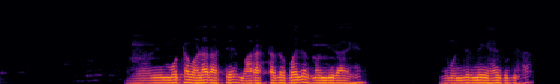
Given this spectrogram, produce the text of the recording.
आणि मोठा भंडारा असते. महाराष्ट्राचं पहिलंच मंदिर आहे. हे हे मंदिर नाही आहे कुठे. हा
